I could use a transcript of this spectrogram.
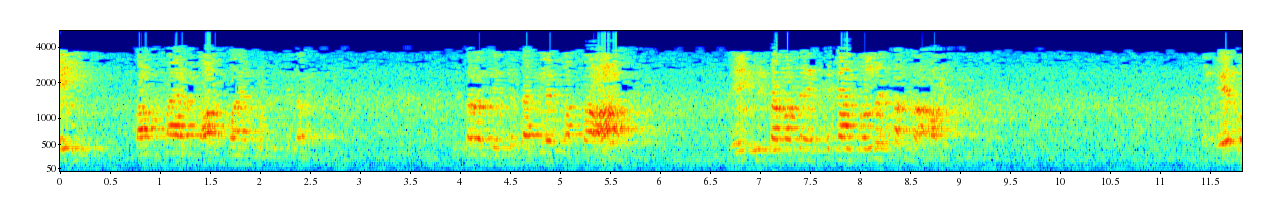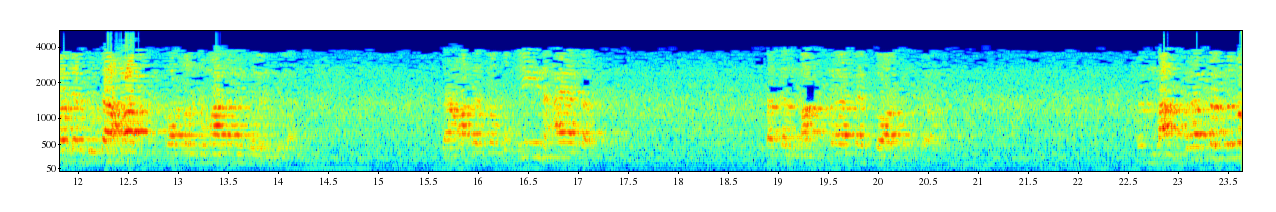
এই বাপমায়ের হক বয়ান করতেছিলাম তারা বেঁচে থাকলে সাতটা হক এই পিতামাতা ইন্তেকাল করলে সাতটা হক এর মধ্যে দুটা হক কত জমা আমি বলেছিলাম। আমাদের যতদিন হায়াত আছে, তাদের মাত্রাতের দোয়া করতে হবে। মাত্রাতের জন্য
